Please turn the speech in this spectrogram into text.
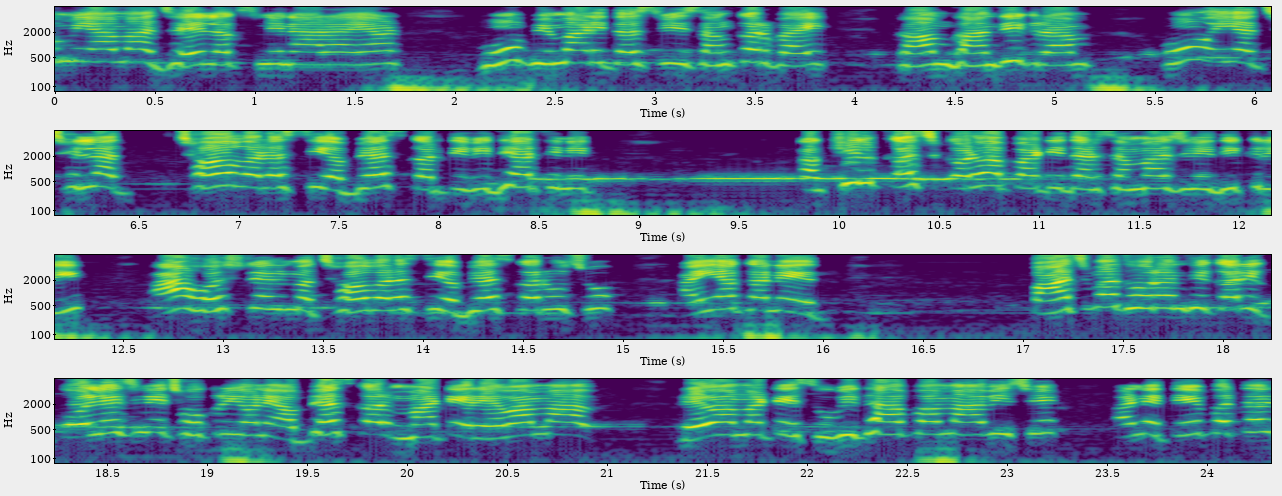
ઉમિયામાં, જય લક્ષ્મીનારાયણ. હું ભીમાણી તસ્વી શંકરભાઈ, ગામ ગાંધીગ્રામ હું અહીંયા છેલ્લા છ વર્ષથી અભ્યાસ કરતી વિદ્યાર્થીની અખિલ કચ્છ કડવા પાટીદાર સમાજની દીકરી આ હોસ્ટેલમાં છ વર્ષથી અભ્યાસ કરું છું. અહીંયા કને પાંચમા ધોરણથી કરી કોલેજની છોકરીઓને અભ્યાસ માટે રહેવામાં રહેવા માટે સુવિધા આપવામાં આવી છે. અને તે બદલ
